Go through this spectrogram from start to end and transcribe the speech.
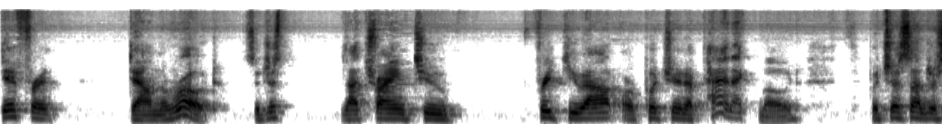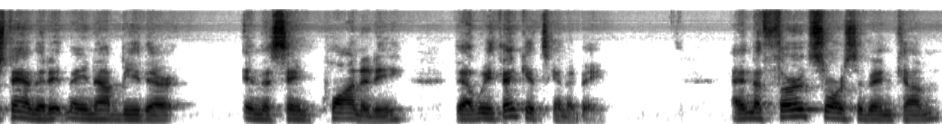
different down the road. So just not trying to freak you out or put you in a panic mode, but just understand that it may not be there in the same quantity that we think it's going to be. And the third source of income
